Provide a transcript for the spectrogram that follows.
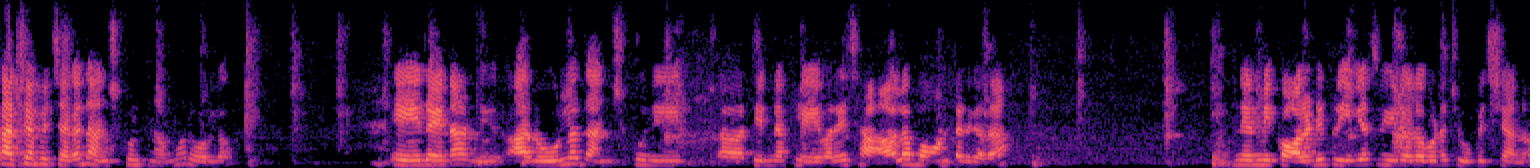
కచ్చాపిచ్చాగా దంచుకుంటున్నాము రోల్లో. ఏదైనా అండి ఆ రోల్లో దంచుకుని తిన్న ఫ్లేవరే చాలా బాగుంటది కదా నేను మీకు ఆల్రెడీ ప్రీవియస్ వీడియోలో కూడా చూపించాను.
